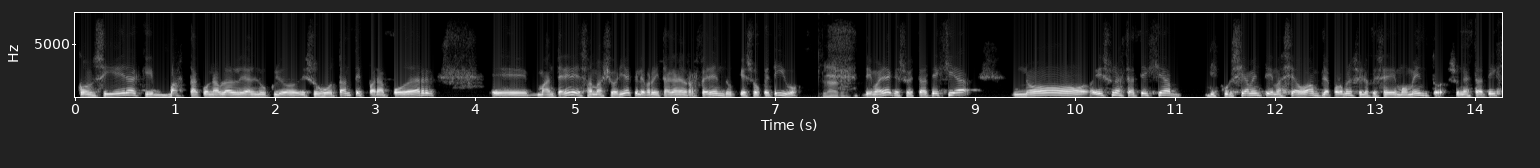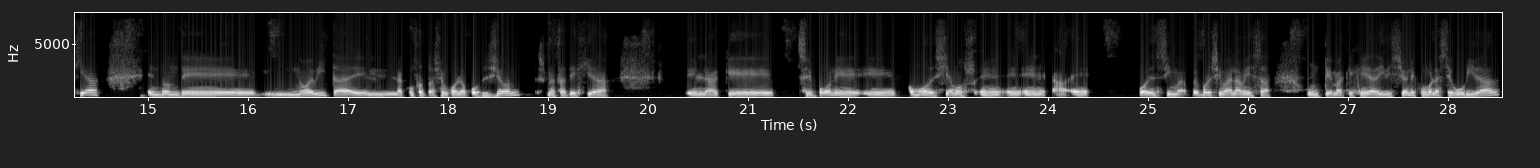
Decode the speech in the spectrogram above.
considera que basta con hablarle al núcleo de sus votantes para poder eh, mantener esa mayoría que le permita ganar el referéndum, que es su objetivo. De manera que su estrategia no es una estrategia discursivamente demasiado amplia, por lo menos en lo que se ve de momento. Es una estrategia en donde no evita la confrontación con la oposición, es una estrategia en la que se pone, eh, como decíamos, por, encima, por encima de la mesa un tema que genera divisiones como la seguridad,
